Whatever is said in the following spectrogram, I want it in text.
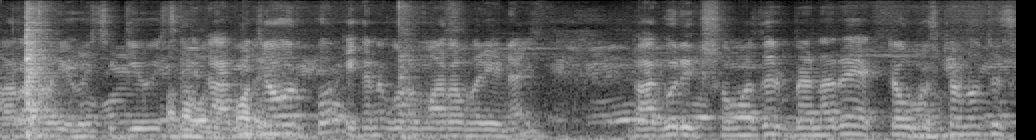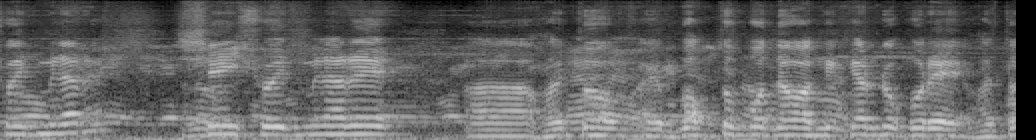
মারামারি হয়েছে কি হয়েছে এটা আমি যাওয়ার পর এখানে কোনো মারামারি নাই। নাগরিক সমাজের ব্যানারে একটা অনুষ্ঠান হচ্ছে শহীদ মিনারে। সেই শহীদ মিনারে আহ, হয়তো বক্তব্য দেওয়াকে কেন্দ্র করে হয়তো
